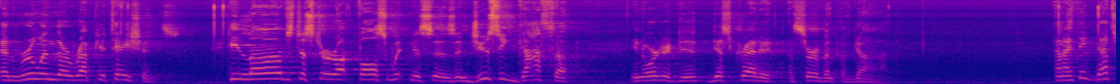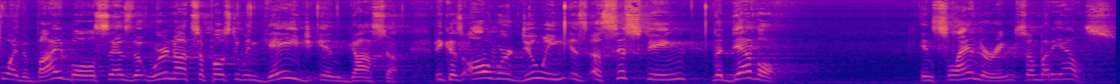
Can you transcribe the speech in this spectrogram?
and ruin their reputations. He loves to stir up false witnesses and juicy gossip in order to discredit a servant of God. And I think that's why the Bible says that we're not supposed to engage in gossip because all we're doing is assisting the devil in slandering somebody else.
